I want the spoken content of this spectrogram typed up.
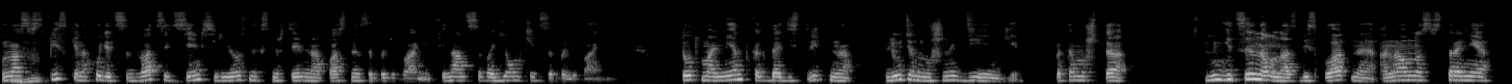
У нас угу. в списке находится 27 серьезных смертельно опасных заболеваний, финансово емких заболеваний. Тот момент, когда действительно людям нужны деньги, потому что медицина у нас бесплатная, она у нас в стране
